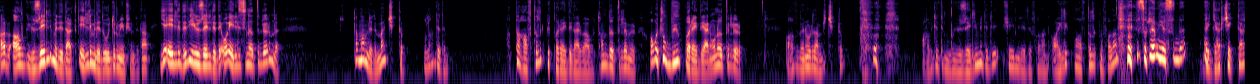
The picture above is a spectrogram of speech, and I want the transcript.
Abi algı 150 mi dedi artık 50 mi dedi uydurmayayım şimdi tamam. Ya 50 dedi ya 150 dedi. O 50'sini hatırlıyorum da. Tamam dedim ben çıktım. Ulan dedim. Hatta haftalık bir paraydı galiba bu. Tam da hatırlamıyorum. Ama çok büyük paraydı yani onu hatırlıyorum. Abi ben oradan bir çıktım. Abi dedim bu 150 mi dedi şey mi dedi falan. Aylık mı haftalık mı falan. Soramıyorsun da. Ve gerçekten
